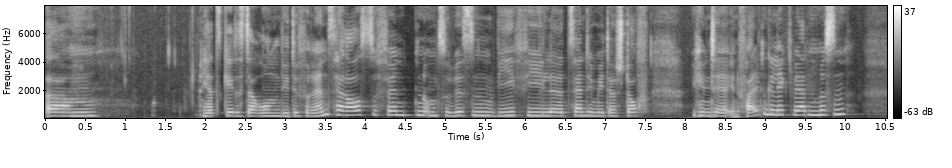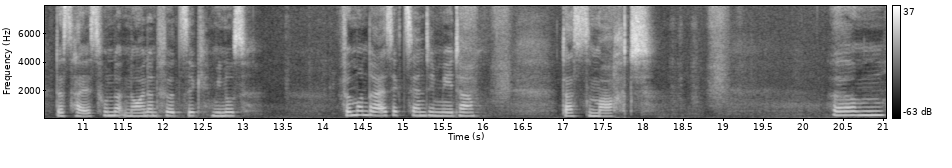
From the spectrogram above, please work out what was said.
Ähm, Jetzt geht es darum, die Differenz herauszufinden, um zu wissen, wie viele Zentimeter Stoff hinterher in Falten gelegt werden müssen. Das heißt 149 minus 35 Zentimeter. Das macht ähm,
